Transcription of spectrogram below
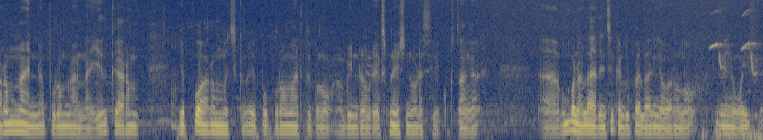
அறம்னா என்ன? புறம்னா என்ன? எதுக்கு அறம்? எப்போ அறம் வச்சுக்கணும்? எப்போ புறமாக எடுத்துக்கணும்? அப்படின்ற ஒரு எக்ஸ்ப்ளனேஷனோட சே கொடுத்தாங்க. ரொம்ப நல்லா இருந்துச்சு. கண்டிப்பாக எல்லோரும் இங்கே வரணும். என் ஒய்ஃபு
